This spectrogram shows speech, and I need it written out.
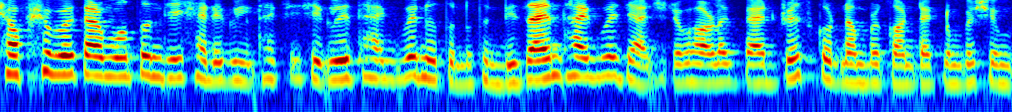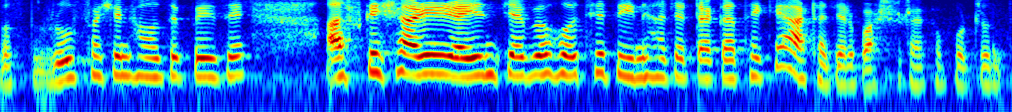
সবসময়কার মতন যে শাড়িগুলি থাকছে সেগুলি থাকবে, নতুন নতুন ডিজাইন থাকবে, যার যেটা ভালো লাগবে। Address code number contact number সিম্বাস্ত রুফ ফ্যাশন হাউসে পেজে আজকে শাড়ির রেঞ্জ যাবে হচ্ছে তিন হাজার টাকা থেকে আট হাজার পাঁচশো টাকা পর্যন্ত।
